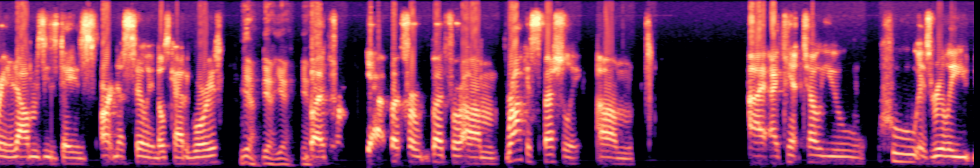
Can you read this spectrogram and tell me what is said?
rated albums these days aren't necessarily in those categories. Yeah. Yeah. Yeah. Yeah. But for, yeah, but for but for um, rock especially, um, I, I can't tell you who is really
